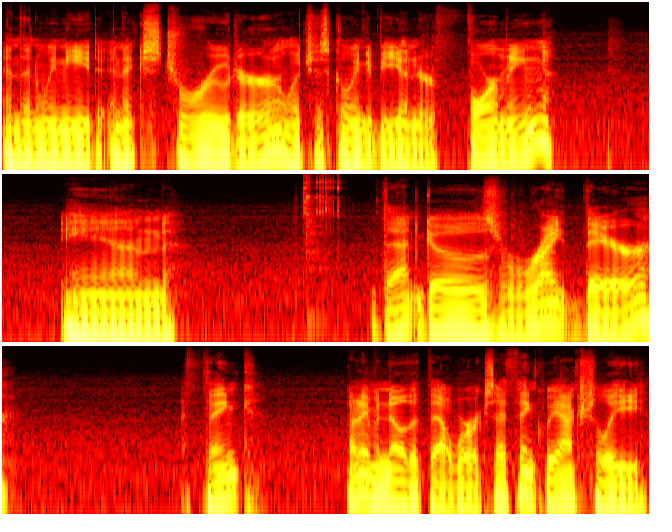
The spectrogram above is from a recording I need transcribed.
and then we need an extruder which is going to be under forming and that goes right there I think. I don't even know that that works. I think we actually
